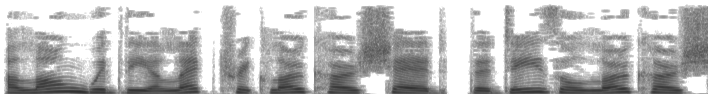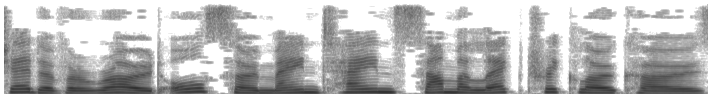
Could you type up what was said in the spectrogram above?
Along with the electric loco shed, the diesel loco shed of Erode also maintains some electric locos.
